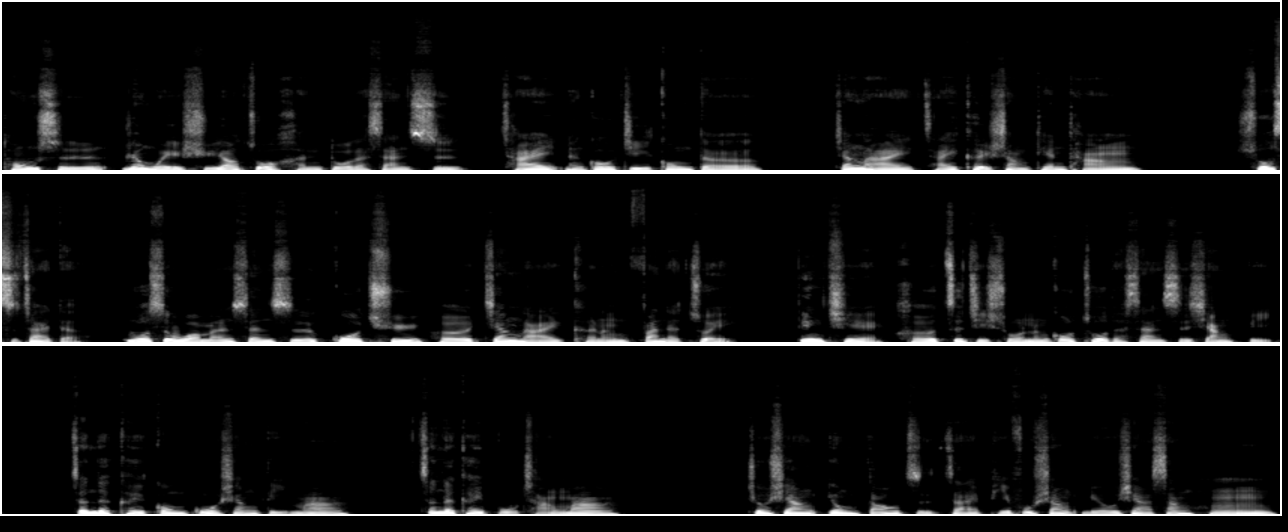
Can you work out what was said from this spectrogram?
同时认为需要做很多的善事，才能够积功德，将来才可以上天堂。说实在的。若是我们深思过去和将来可能犯的罪，并且和自己所能够做的善事相比，真的可以功过相抵吗？真的可以补偿吗？就像用刀子在皮肤上留下伤痕，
